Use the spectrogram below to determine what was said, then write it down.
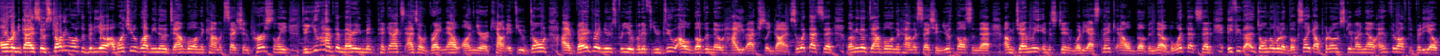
Alrighty guys, so starting off the video, I want you to let me know down below in the comment section, personally, do you have the Merry Mint pickaxe as of right now on your account? If you don't, I have very great news for you, but if you do, I would love to know how you actually got it. So with that said, let me know down below in the comment section your thoughts on that. I'm genuinely interested in what you guys think, and I would love to know. But with that said, if you guys don't know what it looks like, I'll put it on screen right now and throughout the video.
